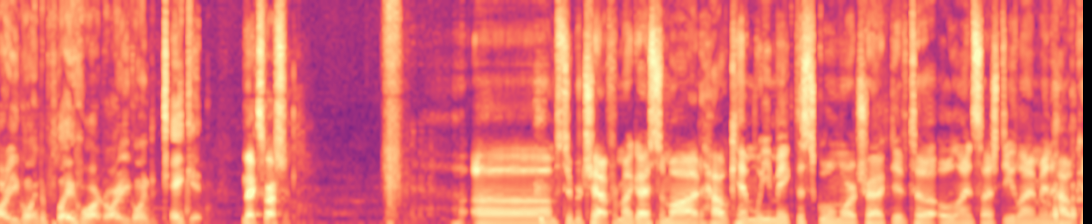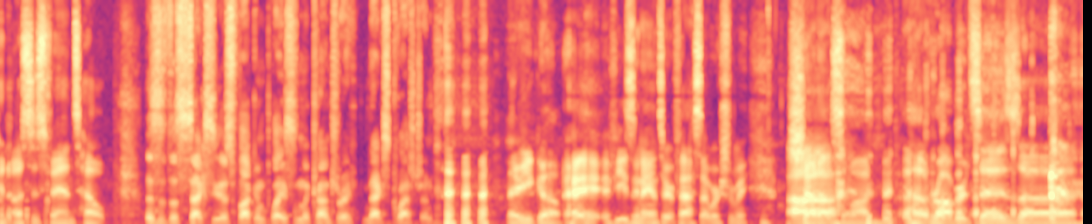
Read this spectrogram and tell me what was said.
Are you going to play hard or are you going to take it? Next question. Um, super chat from my guy Samad. How can we make the school more attractive to O line slash D linemen? How can us as fans help? This is the sexiest fucking place in the country. Next question. There you go. Hey, if he's gonna answer it fast, that works for me. Shout out Samad. Uh, Robert says uh,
